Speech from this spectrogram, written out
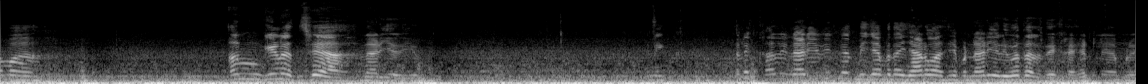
આમાં અનગિણત છે આ નાળિયેરીઓ. અને ખાલી નાળિયેરી જ બીજા બધા ઝાડવા છે પણ નાળિયેરી વધારે દેખાય એટલે આપણે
